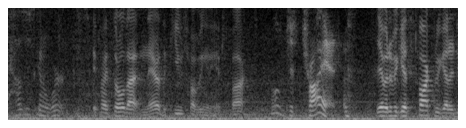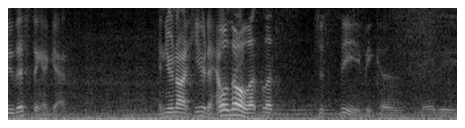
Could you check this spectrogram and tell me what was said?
How's this gonna work? 'Cause if I throw that in there, the cube's probably gonna get fucked. Well, just try it. Yeah, but if it gets fucked, we gotta do this thing again. And you're not here to help. well, me. no. Let let's just see because maybe.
